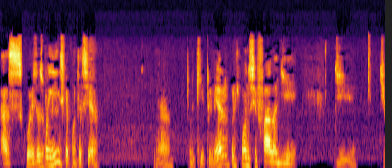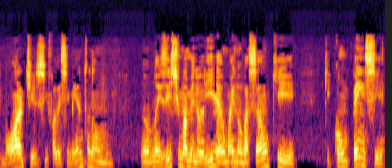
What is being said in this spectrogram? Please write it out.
as coisas ruins que aconteceram. Né? Porque, primeiro, porque quando se fala de, de, de mortes e falecimento, não, não, não existe uma melhoria, uma inovação que, que compense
